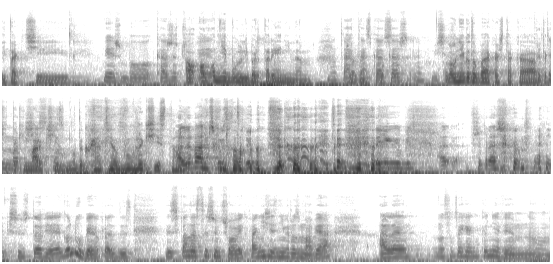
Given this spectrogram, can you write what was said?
I tak ci... Wiesz, bo każdy człowiek... on, on nie był libertarianinem. no tak, żaden ka, ka, myślę, Ale u niego to była jakaś taka, Ukrytym taki, taki marksizm. No dokładnie, on był marksistą. Ale walczył No. z tym. To, to jakby być, a, przepraszam, panie Krzysztofie, ja go lubię, naprawdę. To jest, to jest fantastyczny człowiek, fajnie się z nim rozmawia, ale no to tak jakby nie wiem, no.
